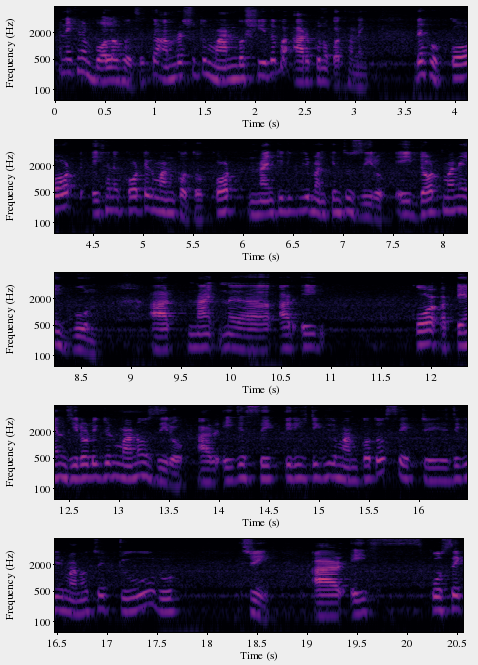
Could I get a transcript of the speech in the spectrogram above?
মানে এখানে বলা হয়েছে। তো আমরা শুধু মান বসিয়ে দেবো, আর কোনো কথা নেই। দেখো কট এখানে কটের মান কত? কট নাইনটি ডিগ্রির মান কিন্তু জিরো এই ডট মানে এই গুণ। আর আর এই টেন জিরো ডিগ্রির মানও জিরো আর এই যে সেক তিরিশ ডিগ্রির মান কত? সেক তিরিশ ডিগ্রির মান হচ্ছে টু রুট থ্রি আর এই কোসেক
